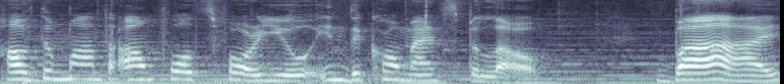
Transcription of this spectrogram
how the month unfolds for you in the comments below. Bye!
